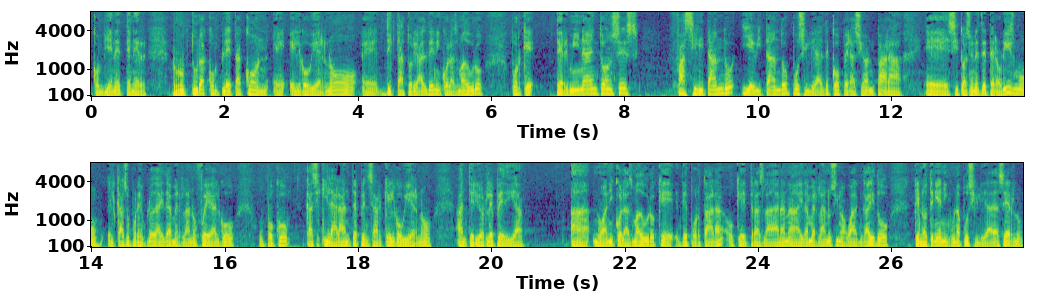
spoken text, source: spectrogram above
conviene tener ruptura completa con el gobierno dictatorial de Nicolás Nicolás Maduro, porque termina entonces facilitando y evitando posibilidades de cooperación para eh, situaciones de terrorismo. El caso, por ejemplo, de Aida Merlano fue algo un poco casi hilarante pensar que el gobierno anterior le pedía a, no a Nicolás Maduro que deportara o que trasladaran a Aida Merlano, sino a Juan Guaidó, que no tenía ninguna posibilidad de hacerlo.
